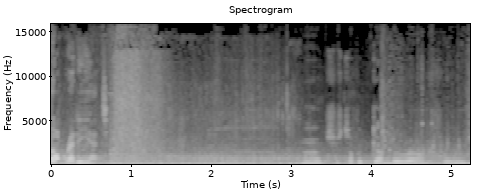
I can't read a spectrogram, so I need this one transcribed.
Not ready yet. Uh, let's just have a gander around first.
